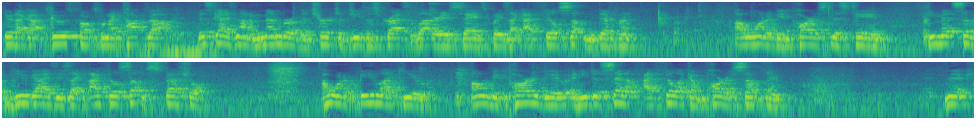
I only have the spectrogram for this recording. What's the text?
Dude, I got goosebumps when I talked about this guy's not a member of the Church of Jesus Christ of Latter day Saints, but he's like, I feel something different. I want to be part of this team. He met some of you guys. He's like, I feel something special. I want to be like you. I want to be part of you. And he just said, I feel like I'm part of something. Nick,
